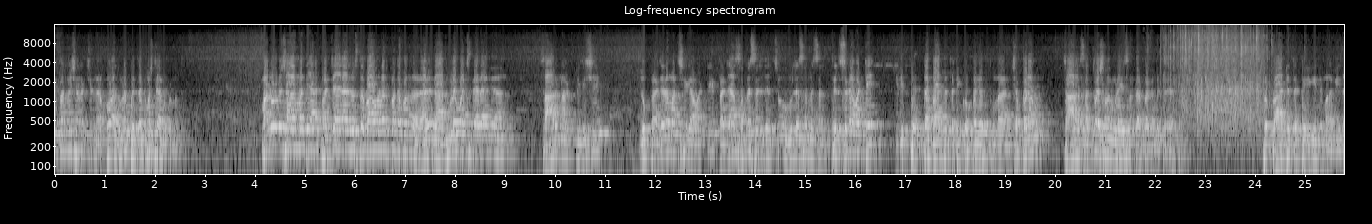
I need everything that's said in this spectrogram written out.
ఇన్ఫర్మేషన్ వచ్చింది. అబ్బో అది కూడా పెద్ద పోస్టే అనుకున్నాను మనోడు చాలా మంది పంచాయరాజ్ వస్తే బాగుండదు కొంతమంది. అదే అది కూడా మంచిదేనా సారు సార్ నాకు పిలిచి నువ్వు ప్రజల మనిషి కాబట్టి ప్రజా సమస్యలు తెలుసు ఊళ్ళ సమస్యలు తెలుసు కాబట్టి ఇది పెద్ద బాధ్యత గొప్ప చెప్తున్నా అని చెప్పడం చాలా సంతోషం అని కూడా ఈ సందర్భంగా మీరు ఇప్పుడు బాధ్యత పెరిగింది మన మీద.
